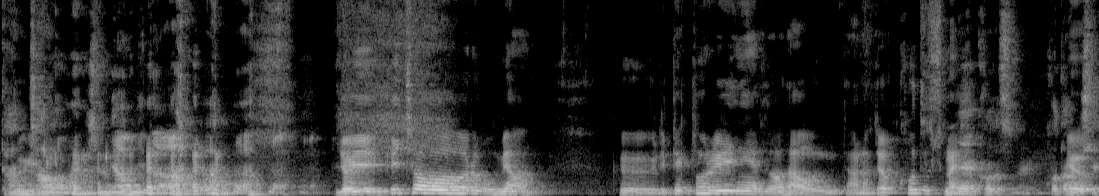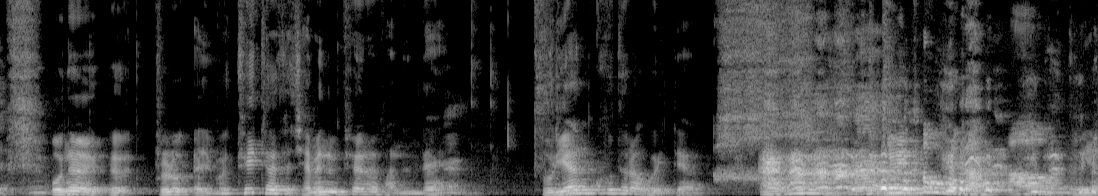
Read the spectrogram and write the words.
단 자바만 중요합니다. 여기 피처를 보면 그 리팩토링에서 나온 단어죠. 코드 스멜. 예, 코드 스멜, 코드치. 예. 오늘 그 블로 아니 뭐 트위터에서 재밌는 표현을 봤는데 네. 두리안 코드라고 있대요. 음, 느낌이 타고보다 아, 그래요.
